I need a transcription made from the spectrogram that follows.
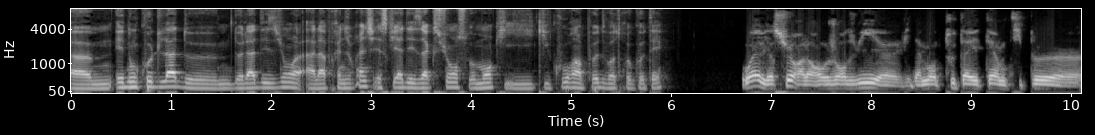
Euh, et donc au-delà de, de l'adhésion à la French Branch, est-ce qu'il y a des actions en ce moment qui, qui courent un peu de votre côté? Ouais, bien sûr. Alors aujourd'hui, euh, évidemment, tout a été un petit peu euh,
